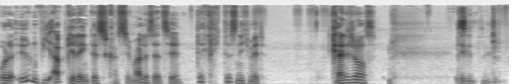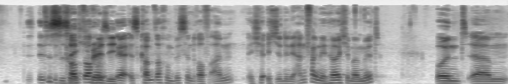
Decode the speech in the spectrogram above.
oder irgendwie abgelenkt ist, kannst du ihm alles erzählen. Der kriegt das nicht mit. Keine Chance. Es- Der- Das es ist kommt echt auch, crazy. Ja, es kommt auch ein bisschen drauf an. Ich, ich, den Anfang, den höre ich immer mit. Und ähm,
